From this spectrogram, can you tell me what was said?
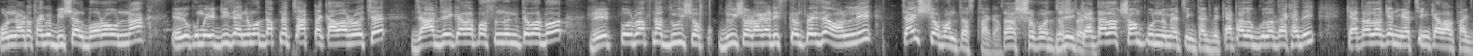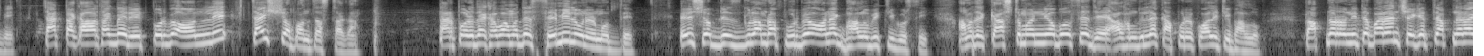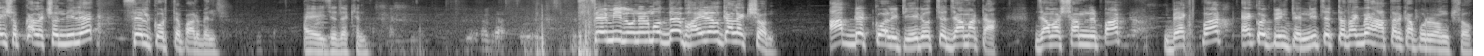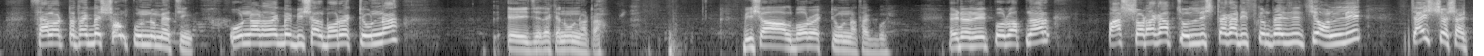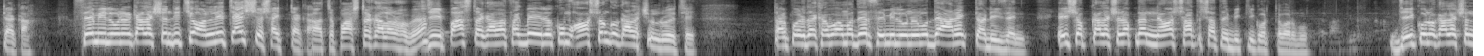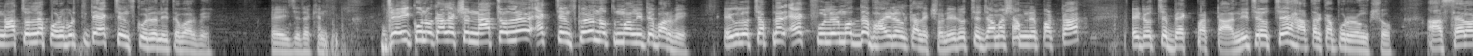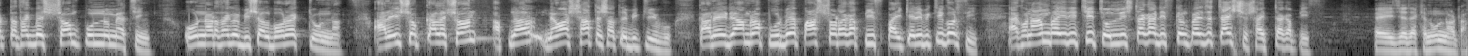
ওড়নাটা থাকবে বিশাল বড় ওড়না। এরকম এই ডিজাইনের মধ্যে আপনার চারটা কালার রয়েছে। যার যেই কালার পছন্দ নিতে পারব রেট পড়বে আপনার দুইশো দুইশো টাকা ডিসকাউন্ট প্রাইসে অনলি চারশো পঞ্চাশ টাকা। চারশো পঞ্চাশ ক্যাটালগ সম্পূর্ণ ম্যাচিং থাকবে। ক্যাটালগগুলো দেখা দিই। ক্যাটালগের ম্যাচিং কালার থাকবে। চারটা কালার থাকবে রেট পড়বে অনলি চারশো পঞ্চাশ টাকা। তারপরে দেখাবো আমাদের সেমি লোনের মধ্যে। এইসব ড্রেসগুলো আমরা পূর্বে অনেক ভালো বিক্রি করছি। আমাদের কাস্টমার নিয়েও বলছে যে আলহামদুলিল্লাহ কাপড়ের কোয়ালিটি ভালো। তো আপনারাও নিতে পারেন, সেক্ষেত্রে আপনারা এইসব কালেকশন নিলে সেল করতে পারবেন। এই যে দেখেন। সেমি লোনের মধ্যে ভাইরাল কালেকশন আপডেট কোয়ালিটি এটা হচ্ছে জামাটা। জামার সামনের পার্ট ব্যাক পার্ট একই প্রিন্টের নিচেরটা থাকবে হাতার কাপড়ের অংশ। স্যালোয়ারটা থাকবে সম্পূর্ণ ম্যাচিং ওড়নাটা থাকবে বিশাল বড় একটি ওড়না। এই যে দেখেন ওড়নাটা। বিশাল বড় একটি ওড়না থাকবে। এটা রেট পড়বে আপনার পাঁচশো টাকা চল্লিশ টাকা ডিসকাউন্ট প্রাইস দিচ্ছি অনলি চারশো ষাট টাকা। সেমি লোনের কালেকশন দিচ্ছি অনলি চারশো ষাট টাকা। আচ্ছা পাঁচটা কালার হবে? জি পাঁচটা কালার থাকবে এরকম অসংখ্য কালেকশন রয়েছে। তারপরে দেখাবো আমাদের সেমি লোনের মধ্যে আরেকটা ডিজাইন এই সব কালেকশন আপনার নেওয়ার সাথে সাথে বিক্রি করতে পারব। যে কোনো কালেকশন না চললে পরবর্তীতে এক্সচেঞ্জ করে নিতে পারবে। এই যে দেখেন যেই কোনো কালেকশন না চললে এক্সচেঞ্জ করে নতুন মাল নিতে পারবে। এগুলো হচ্ছে আপনার এক ফুলের মধ্যে ভাইরাল কালেকশন। এটা হচ্ছে জামার সামনের পাটটা, এটা হচ্ছে ব্যাক পাটটা, নিচে হচ্ছে হাতার কাপড়ের অংশ। আর স্যালোয়ারটা থাকবে সম্পূর্ণ ম্যাচিং। ওড়নাটা থাকবে বিশাল বড় একটি ওড়না। আর এই সব কালেকশন আপনার নেওয়ার সাথে সাথে বিক্রি হব কারণ এটা আমরা পূর্বে পাঁচশো টাকা পিস পাইকারি বিক্রি করছি। এখন আমরাই দিচ্ছি চল্লিশ টাকা ডিসকাউন্ট প্রাইসে চারশো ষাট টাকা পিস এই যে দেখেন ওড়নাটা।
